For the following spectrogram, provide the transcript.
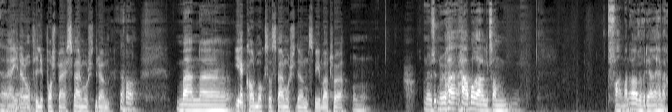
Eh, Jag gillar om Filip Forsberg, svärmors dröm. Ja. Men eh, Ekholm också, svärmors drömsvibbar tror jag. nu, nu här, här bara liksom... Fan man övervärderar hela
